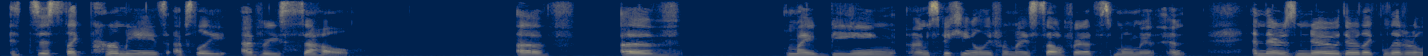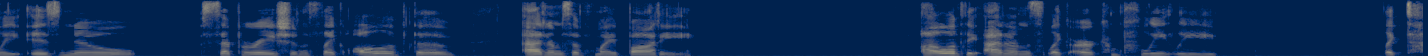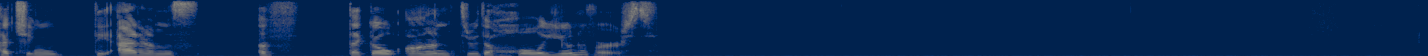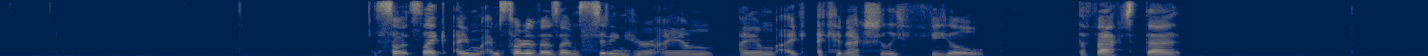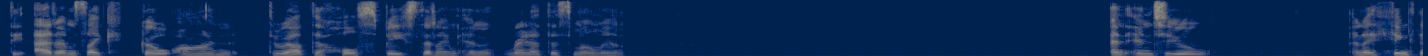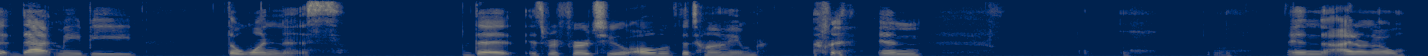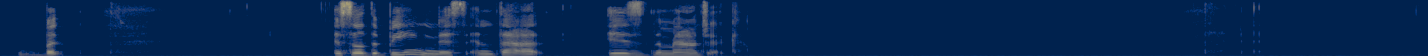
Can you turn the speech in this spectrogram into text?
it just like permeates absolutely every cell of of my being. I'm speaking only for myself right at this moment. And and there's no there like literally is no separation it's like all of the atoms of my body all of the atoms like are completely like touching the atoms of that go on through the whole universe so it's like I'm I'm sort of as I'm sitting here, I am I am I I can actually feel the fact that the atoms like go on throughout the whole space that I'm in right at this moment. And into, and I think that that may be the oneness that is referred to all of the time in and I don't know but and so the beingness in that is the magic.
